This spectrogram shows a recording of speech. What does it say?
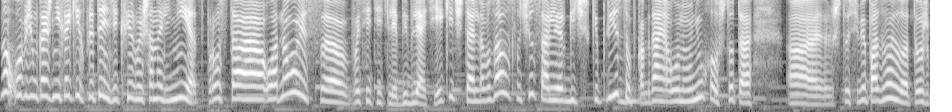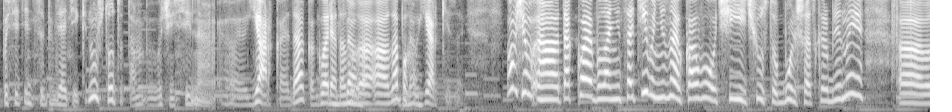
Ну, в общем, конечно, никаких претензий к фирме Шанель нет. Просто у одного из э, посетителей библиотеки читального зала случился аллергический приступ, mm-hmm. когда он унюхал что-то, э, что себе позволила тоже посетительница библиотеки. Ну, что-то там очень сильно э, яркое, да, как говорят да. о, о запахах, да. яркий. В общем, э, такая была инициатива. Не знаю, кого, чьи чувства больше оскорблены. Э,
